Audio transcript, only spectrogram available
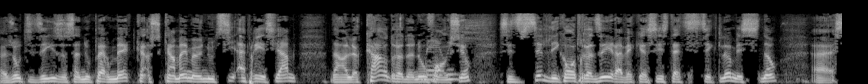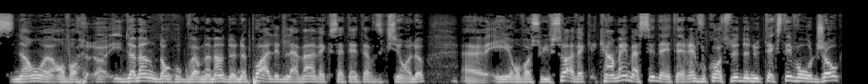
Eux autres ils disent ça nous permet quand- même un outil appréciable dans le cadre de nos Ben fonctions. C'est difficile de les contredire avec ces statistiques-là, mais sinon, euh, sinon, euh, on va. euh, ils demandent donc au gouvernement de ne pas aller de l'avant avec cette interdiction-là, Euh, et on va suivre ça avec quand même assez d'intérêt. Vous continuez de nous texter vos jokes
